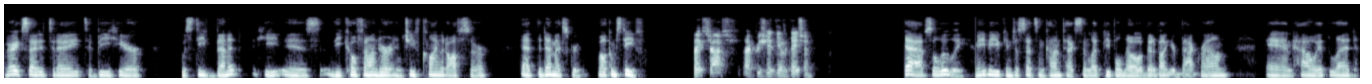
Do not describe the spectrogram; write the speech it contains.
Very excited today to be here with Steve Bennett. He is the co-founder and chief climate officer at the Demex Group. Welcome, Steve. Thanks, Josh. I appreciate the invitation. Yeah, absolutely. Maybe you can just set some context and let people know a bit about your background and how it led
